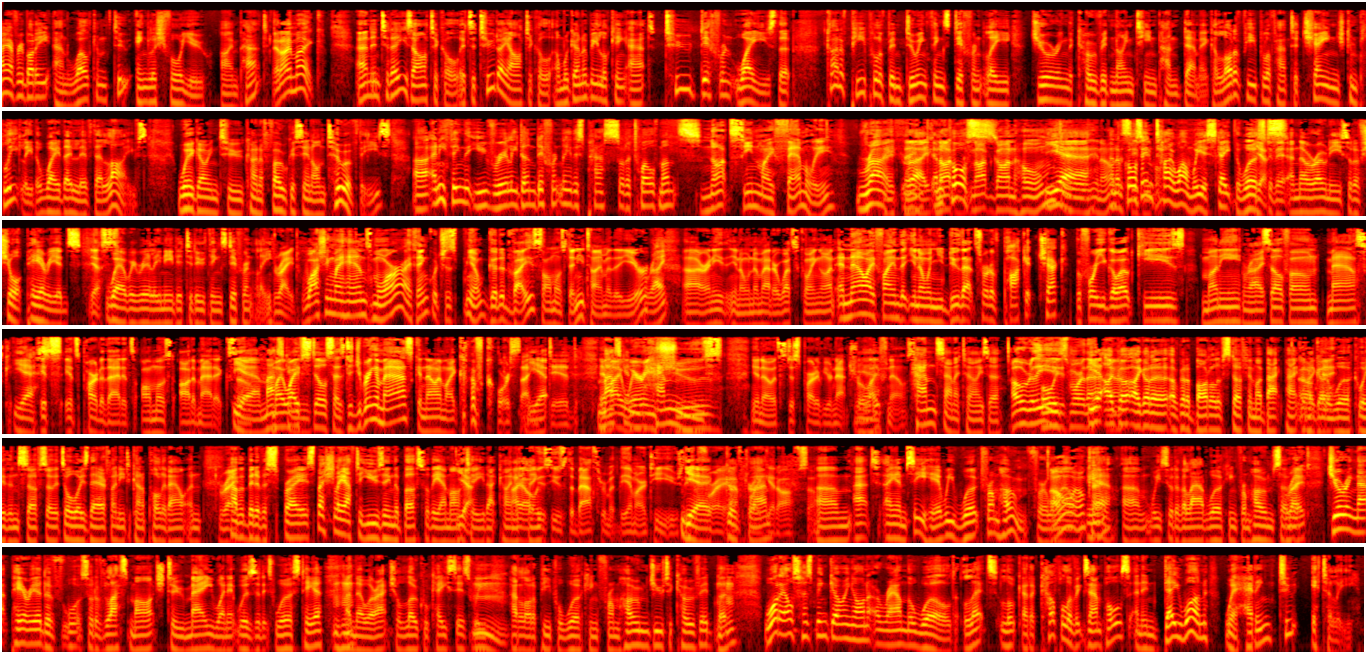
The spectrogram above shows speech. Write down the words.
Hi, everybody, and welcome to English for You. I'm Pat. And I'm Mike. And in today's article, it's a two day article, and we're going to be looking at two different ways that kind of people have been doing things differently during the COVID 19 pandemic. A lot of people have had to change completely the way they live their lives. We're going to kind of focus in on two of these. Uh, anything that you've really done differently this past sort of 12 months? Not seen my family. Right, right, and not, of course, not gone home. Yeah, to, you know, and of course, in Taiwan, we escaped the worst yes. of it, and there were only sort of short periods yes. where we really needed to do things differently. Right, washing my hands more, I think, which is you know good advice almost any time of the year, right? Uh, or any you know no matter what's going on. And now I find that you know when you do that sort of pocket check before you go out, keys, money, right. cell phone, mask. Yes, it's it's part of that. It's almost automatic. So yeah, my wife still says, "Did you bring a mask?" And now I'm like, "Of course I yep. did." Am mask I wearing hand. shoes? You know, it's just part of your natural yeah. life now. So. Hand sanitizer. Oh, really? Always, more of that. Yeah, I got I got a I've got a bottle of stuff in my backpack that okay. I go to work with and stuff. So it's always there if I need to kind of pull it out and right. have a bit of a spray, especially after using the bus or the MRT, yeah. that kind of I thing. I always use the bathroom at the MRT usually yeah, before I, good after plan. I get off. So um, at AMC here, we worked from home for a while. Oh, okay. Yeah, um, we sort of allowed working from home. So right. during that period of what, sort of last March to May when it was at its worst here, mm-hmm. and there were actual local cases, we mm. had a lot of people working from home due to COVID. But mm-hmm. Mm-hmm. what else has been going on around the world? Let's look at a couple of examples. And in day one, we're heading to Italy.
